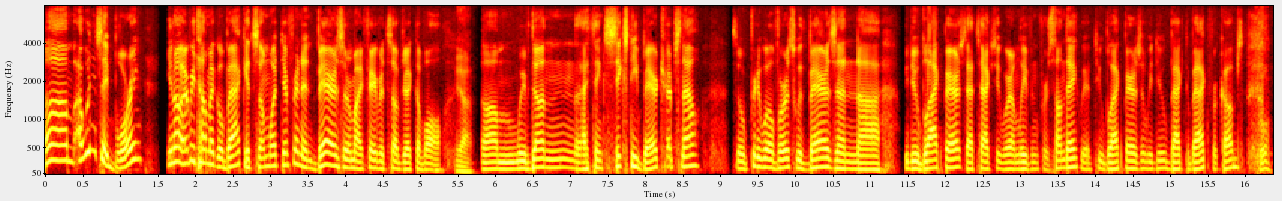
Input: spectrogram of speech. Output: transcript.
Um, I wouldn't say boring. You know, every time I go back, it's somewhat different. And bears are my favorite subject of all. Yeah, Um, we've done, I think, 60 bear trips now. So pretty well versed with bears, and uh, we do black bears. That's actually where I'm leaving for Sunday. We have two black bears that we do back to back for cubs, Cool.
